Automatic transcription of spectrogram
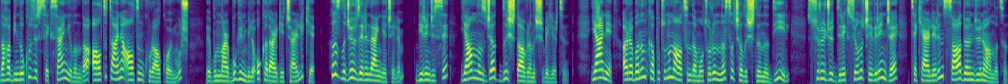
daha 1980 yılında 6 tane altın kural koymuş ve bunlar bugün bile o kadar geçerli ki. Hızlıca üzerinden geçelim. Birincisi, yalnızca dış davranışı belirtin. Yani arabanın kaputunun altında motorun nasıl çalıştığını değil, sürücü direksiyonu çevirince tekerlerin sağa döndüğünü anlatın.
